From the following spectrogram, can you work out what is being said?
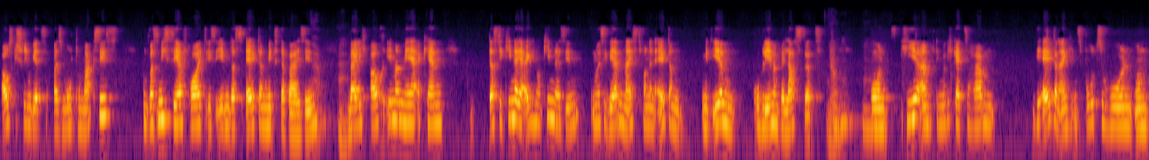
ausgeschrieben wird als Moto Maxis. Und was mich sehr freut, ist eben, dass Eltern mit dabei sind, ja. mhm. weil ich auch immer mehr erkenne, dass die Kinder ja eigentlich nur Kinder sind, nur sie werden meist von den Eltern mit ihren Problemen belastet. Ja. Mhm. mhm. Und hier einfach die Möglichkeit zu haben, die Eltern eigentlich ins Boot zu holen. Und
